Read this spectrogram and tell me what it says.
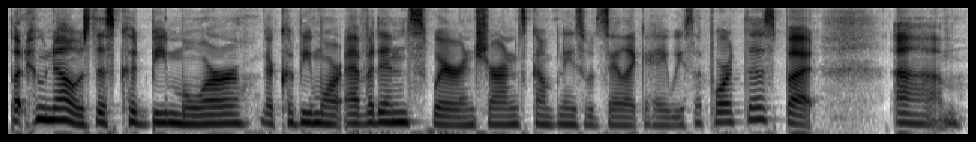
but who knows? This could be more. There could be more evidence where insurance companies would say like, "Hey, we support this," but um,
